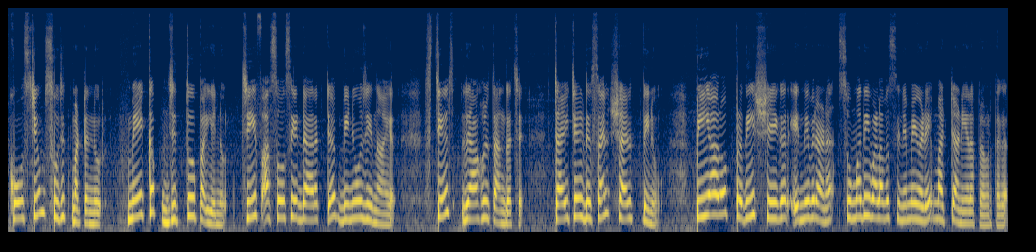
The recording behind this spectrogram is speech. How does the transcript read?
Costume Sujith Mattannur. Makeup Jithu Payyanur. Chief associate director Binuji Nair. Stills Rahul Thankachan. Title design Sarath Binu. P R O Pratheesh Sekhar എന്നിവരാണ് സുമതി വളവ് സിനിമയുടെ മറ്റണിയറ പ്രവർത്തകർ.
